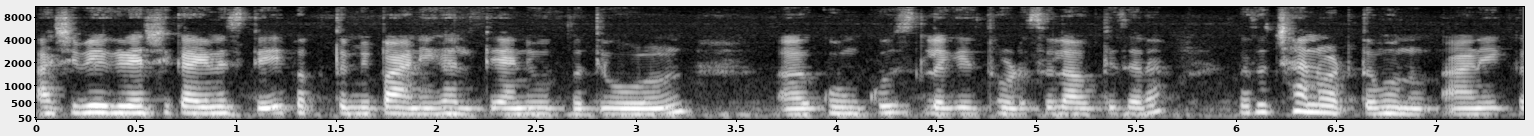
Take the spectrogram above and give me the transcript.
अशी वेगळी अशी काही नसते. फक्त मी पाणी घालते आणि उदबत्ती ओळून कुंकूस लगेच थोडंसं लावते जरा. तसं छान वाटतं म्हणून. आणि एक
